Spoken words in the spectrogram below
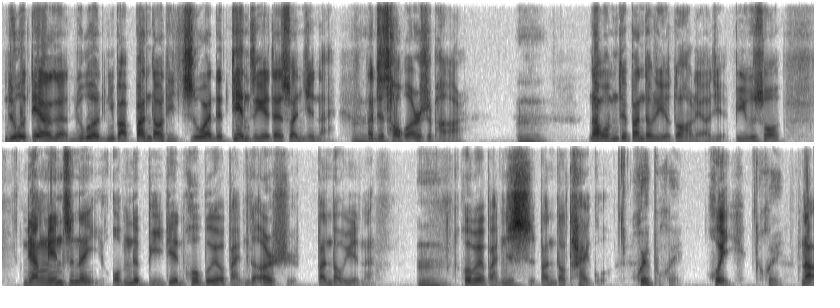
如果第二个，如果你把半导体之外的电子业再算进来，嗯、那就超过二十趴了。嗯。那我们对半导体有多少了解？比如说，两年之内，我们的笔电会不会有百分之二十搬到越南？嗯。会不会有百分之十搬到泰国？会不会？会会，那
